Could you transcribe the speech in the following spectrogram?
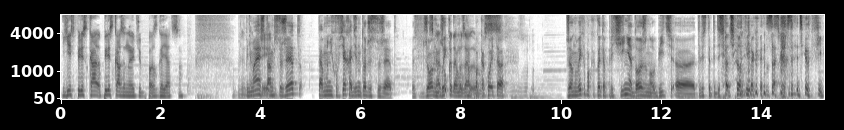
Есть переска... пересказы на YouTube сгоняться. Блин, Понимаешь, там сюжет, там у них у всех один и тот же сюжет. То есть Джон Скажу, Уик когда мы за... по какой-то... Джон Уик по какой-то причине должен убить э, 350 человек за, за один фильм.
